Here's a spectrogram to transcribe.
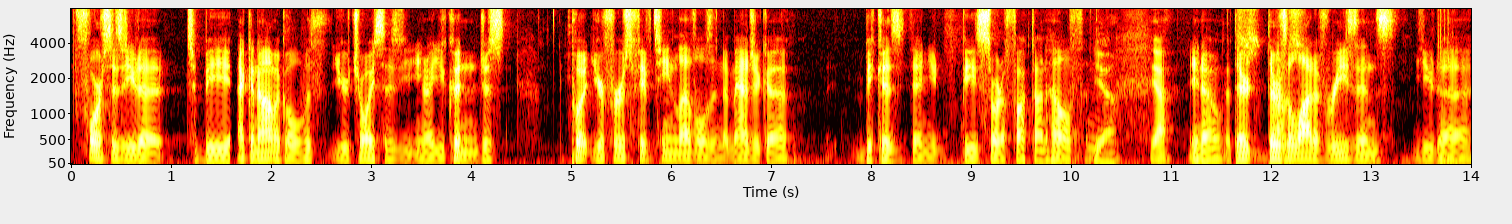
forces you to to be economical with your choices you, you know you couldn't just put your first 15 levels into magicka because then you'd be sort of fucked on health and Yeah. Yeah. you know That's- there there's I a was- lot of reasons you'd uh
